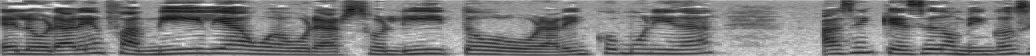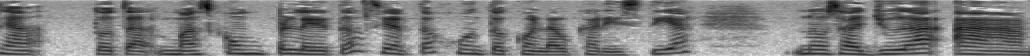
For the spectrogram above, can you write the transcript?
el orar en familia o orar solito o orar en comunidad, hacen que ese domingo sea total, más completo, ¿cierto? Junto con la Eucaristía, nos ayuda a,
